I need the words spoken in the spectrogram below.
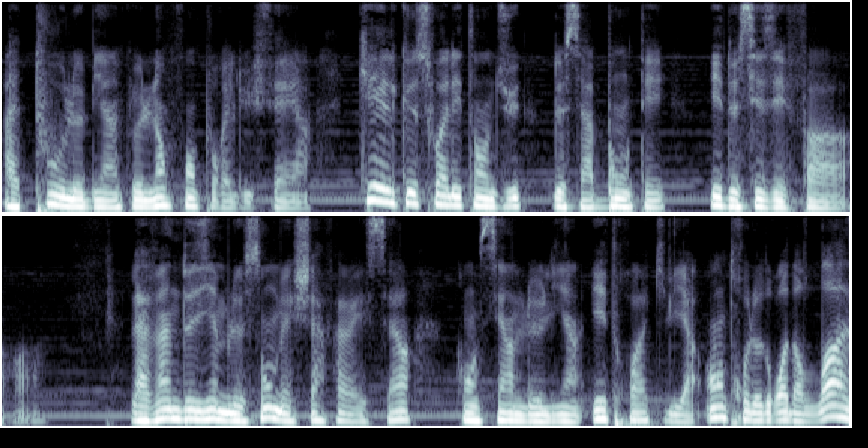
à tout le bien que l'enfant pourrait lui faire, quelle que soit l'étendue de sa bonté et de ses efforts. La 22e leçon, mes chers frères et sœurs, concerne le lien étroit qu'il y a entre le droit d'Allah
